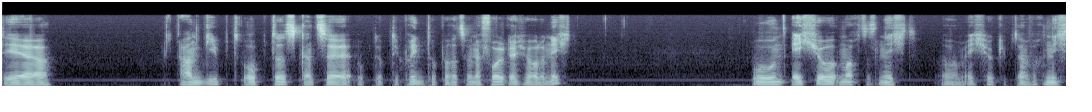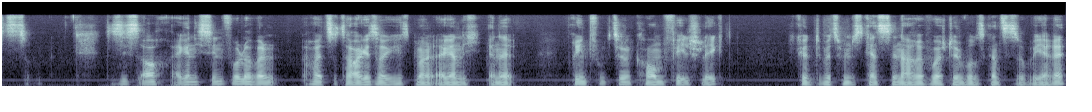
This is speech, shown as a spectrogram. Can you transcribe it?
der angibt, ob das Ganze, ob, ob die Print-Operation erfolgreich war oder nicht. Und Echo macht das nicht. Ähm, Echo gibt einfach nichts zurück. Das ist auch eigentlich sinnvoller, weil heutzutage, sage ich jetzt mal, eigentlich eine Print-Funktion kaum fehlschlägt. Ich könnte mir zumindest kein Szenario vorstellen, wo das Ganze so wäre.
